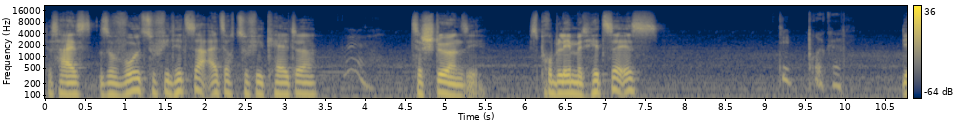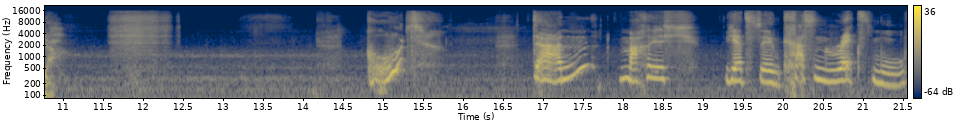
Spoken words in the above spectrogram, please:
Das heißt, sowohl zu viel Hitze als auch zu viel Kälte zerstören sie. Das Problem mit Hitze ist, Die Brücke. ja, Gut. Dann mache ich jetzt den krassen Rex-Move.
